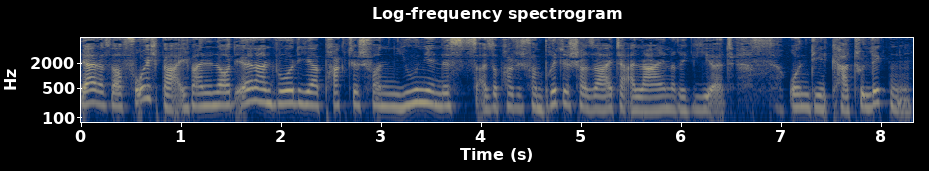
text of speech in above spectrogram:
Ja, das war furchtbar. Ich meine, Nordirland wurde ja praktisch von Unionists, also praktisch von britischer Seite allein regiert. Und die Katholiken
